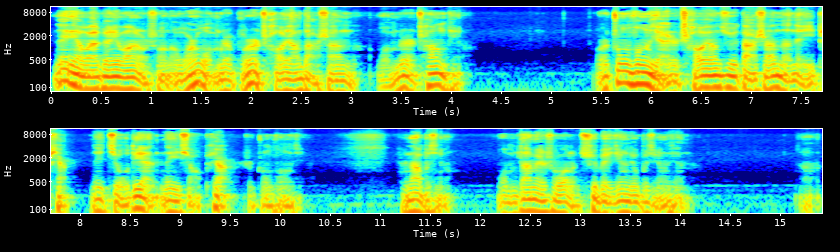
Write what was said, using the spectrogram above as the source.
那天我还跟一网友说呢，我说我们这不是朝阳大山子，我们这是昌平。我说中风险是朝阳区大山的那一片那酒店那一小片是中风险。那不行，我们单位说了，去北京就不行，现在啊，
